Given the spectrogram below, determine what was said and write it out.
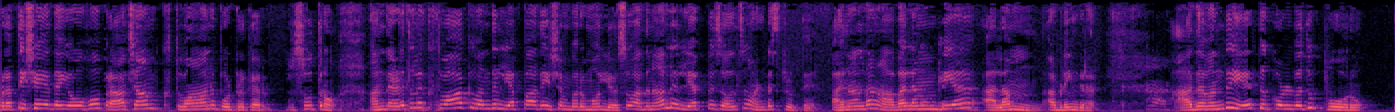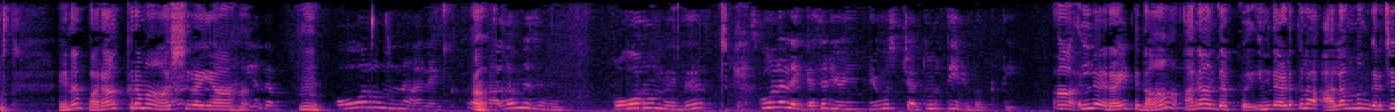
பிரதிஷேதையோகோ பிராச்சாம் துவான்னு போட்டிருக்கார் சூத்திரம். அந்த இடத்துல துவாக்கு வந்து லியப்பாதேசம் வருமோ இல்லையோ? சோ அதனால லியப் இஸ் ஆல்சோ அண்டர்ஸ்டுட் தேர் அதனால தான் அவலம்பிய அலம் அப்படிங்கிறார். அத வந்து ஏத்துக்கொள்வது போரும். ஏன்னா பராக்கிரம ஆசிரியாக இந்த ம். போரும்னா லைக் நலம் இஸ் இன் போரும் இது ஸ்கூல்ல லைக் சதுர்த்தி விபக்தி. இல்ல ரைட் தான். ஆனா அந்த இந்த இடத்துல அலம்ங்கிறச்சு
